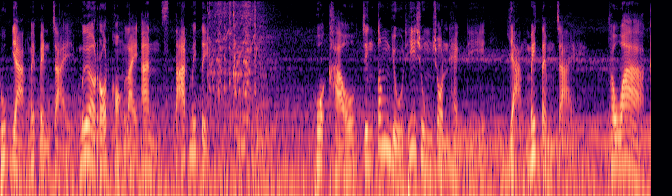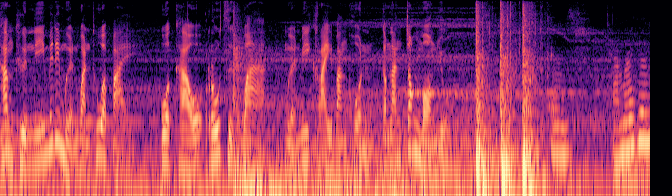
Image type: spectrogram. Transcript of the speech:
ทุกอย่างไม่เป็นใจเมื่อรถของไลอันสตาร์ทไม่ติด พวกเขาจึงต้องอยู่ที่ชุมชนแห่งนี้อย่างไม่เต็มใจ ทว่าค่ำคืนนี้ไม่ได้เหมือนวันทั่วไป พวกเขารู้สึกว่าเหมือนมีใครบางคนกำลังจ้องมองอยู่ Is Tamara here?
